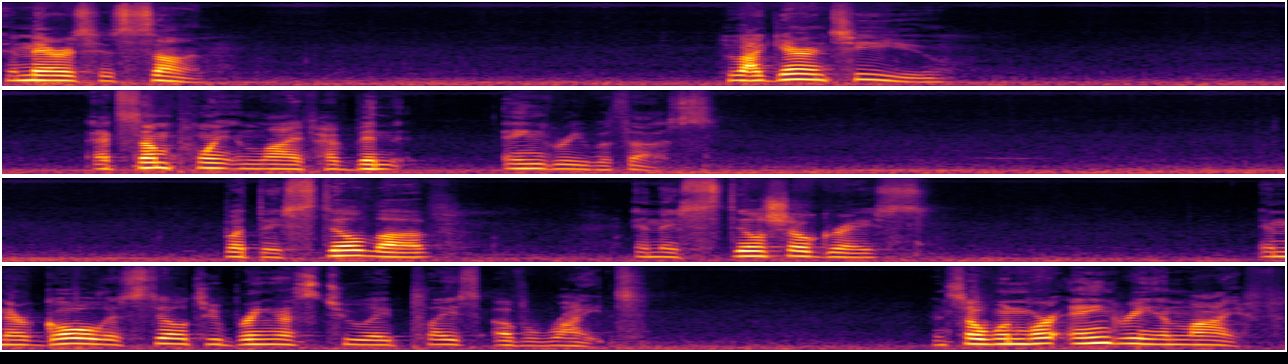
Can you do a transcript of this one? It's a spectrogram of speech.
and there is his Son who I guarantee you at some point in life have been angry with us. But they still love and they still show grace. And their goal is still to bring us to a place of right. And so when we're angry in life,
